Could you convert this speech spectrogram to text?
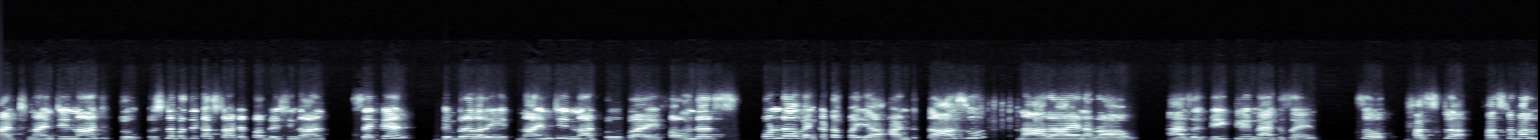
at 1902. Krishna Patrika started publishing on 2nd February 1902 by founders Ponda Venkatapaya and Dasu Narayana Rao as a weekly magazine. So first, uh, first of all,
